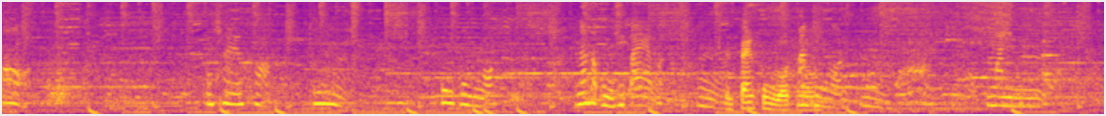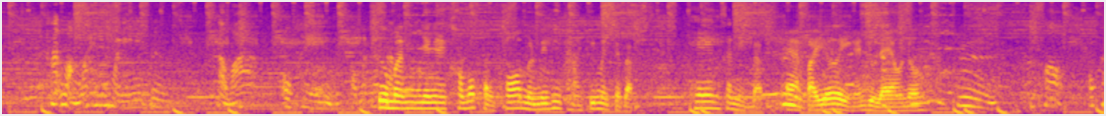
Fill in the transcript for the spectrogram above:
ก็โอเคค่ะกุ้งกุ้งปรุงรสน่าจะปรุงที่แป้งอะอืม เป็นแป้งปรุงรสมันเนาะปรุงรสอืมมันคาดหวังว่าให้กว่านี้นิดนึงแต่ว่าโอเคอยู่เพราะมันคือมันยังไงคำว่าของพ่อมันไม่มีทางที่มันจะแบบแห้งสนิทแบบแอร์ไฟเออร์อย่างนั้นอยู่แล้วเนาะอืมพอโอเค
